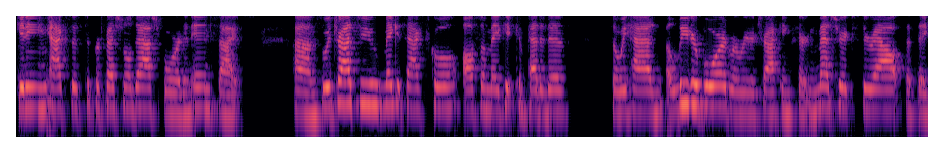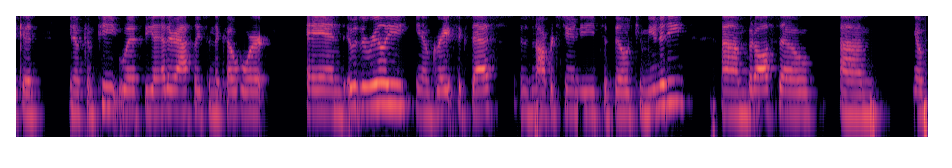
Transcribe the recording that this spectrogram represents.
getting access to professional dashboard and insights. Um, so we tried to make it tactical, also make it competitive. So we had a leaderboard where we were tracking certain metrics throughout that they could, you know, compete with the other athletes in the cohort. And it was a really, you know, great success. It was an opportunity to build community, um, but also um, you know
